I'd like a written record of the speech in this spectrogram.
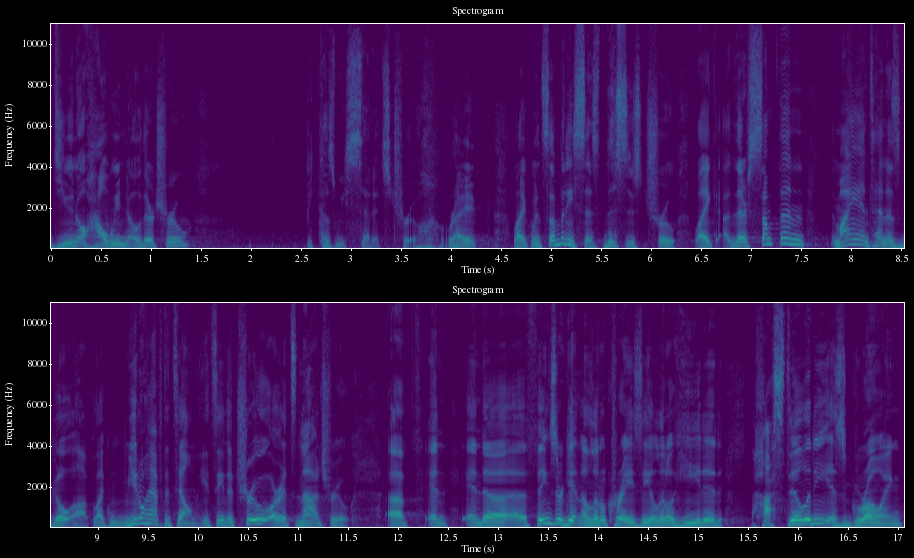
Do you know how we know they're true? Because we said it's true, right? Like when somebody says this is true, like there's something, my antennas go up. Like you don't have to tell me. It's either true or it's not true. Uh, and and uh, things are getting a little crazy, a little heated. Hostility is growing,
